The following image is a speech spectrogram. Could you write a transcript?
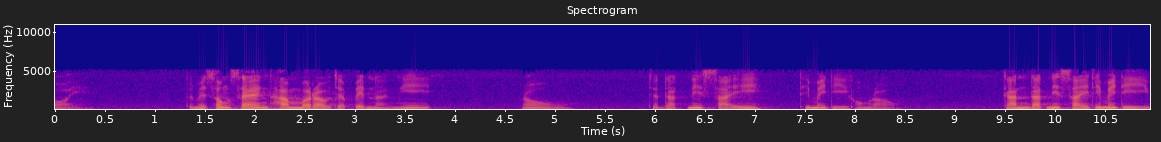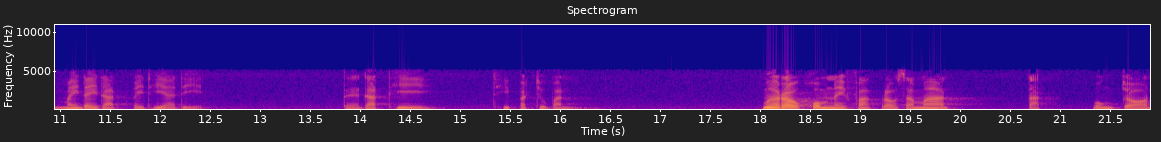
บ่อยๆ แต่ไม่ซ่องแซงทำว่าเราจะเป็นอย่างนี้ เราจะดัดนิสัยที่ไม่ดีของเรา การดัดนิสัยที่ไม่ดีไม่ได้ดัดไปที่อดีต แต่ดัดที่ที่ปัจจุบัน เมื่อเราคมในฝักเราสามารถตัดวงจร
